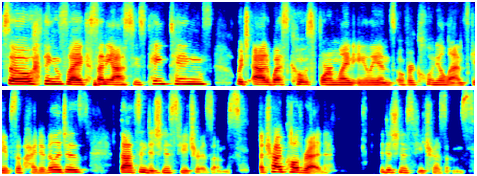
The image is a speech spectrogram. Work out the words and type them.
So things like Sonny Assu's paintings, which add West Coast formline aliens over colonial landscapes of Haida villages, that's Indigenous futurisms. A tribe called Red, Indigenous futurisms.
